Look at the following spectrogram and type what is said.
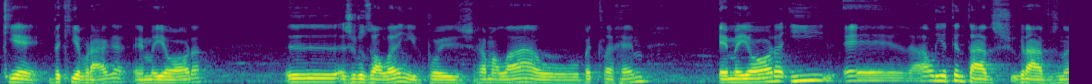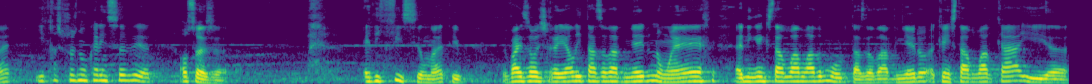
que é daqui a Braga, é meia hora, eh, a Jerusalém e depois Ramallah ou Bethlehem, é meia hora e é, há ali atentados graves, não é? E que as pessoas não querem saber. Ou seja, é difícil, não é? Tipo, vais ao Israel e estás a dar dinheiro, não é a ninguém que está do lado lá do muro, estás a dar dinheiro a quem está do lado de cá e uh,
